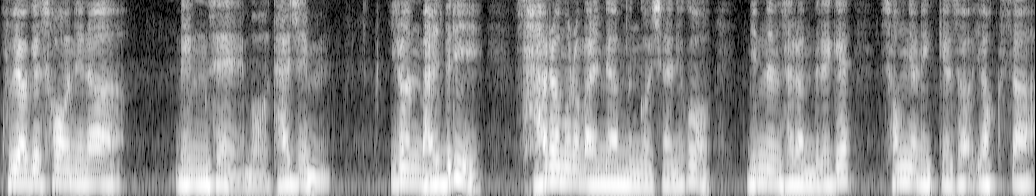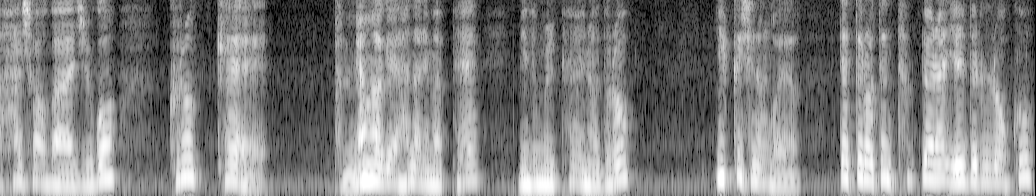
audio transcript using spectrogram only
구약의 서원이나 맹세, 뭐 다짐 이런 말들이 사람으로 말미암는 것이 아니고 믿는 사람들에게 성령님께서 역사하셔가지고 그렇게 분명하게 하나님 앞에 믿음을 표현하도록 이끄시는 거예요. 때때로 어떤 특별한 일들을 놓고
